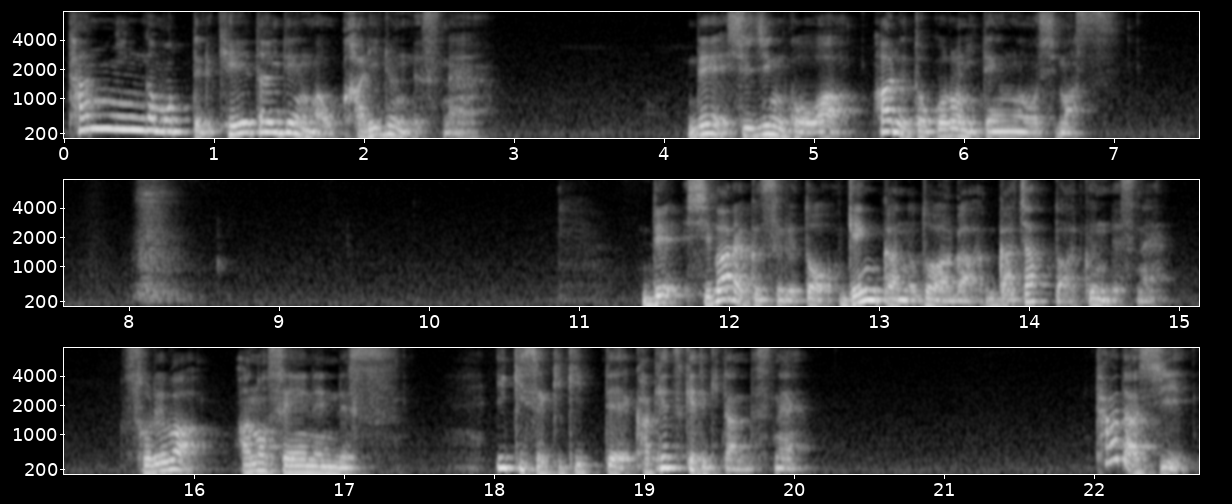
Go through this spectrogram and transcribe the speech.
担任が持ってる携帯電話を借りるんですね。で主人公はあるところに電話をします。でしばらくすると玄関のドアがガチャッと開くんですね。それはあの青年です。息せき切って駆けつけてきたんですね。ただし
